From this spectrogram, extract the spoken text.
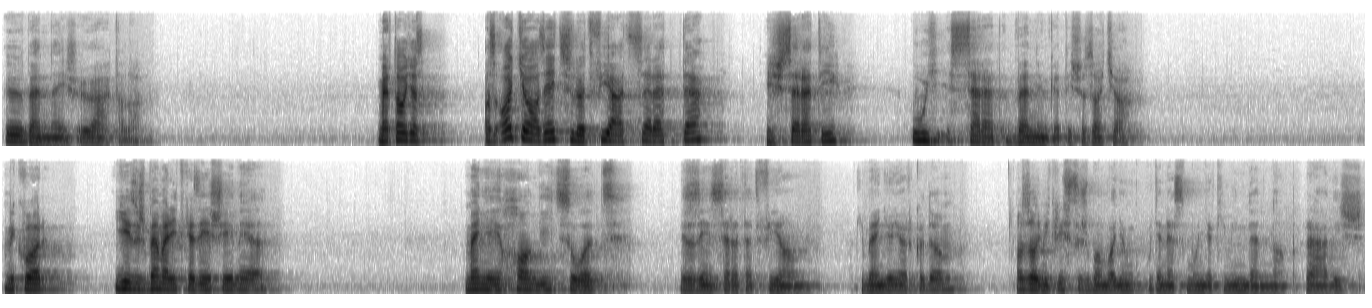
ő benne és ő általa. Mert ahogy az, az atya az egyszülött fiát szerette, és szereti, úgy szeret bennünket is az atya. Amikor Jézus bemerítkezésénél mennyei hang így szólt, ez az én szeretett fiam, akiben gyönyörködöm, azzal, hogy mi Krisztusban vagyunk, ugyanezt mondja ki minden nap, rád is,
